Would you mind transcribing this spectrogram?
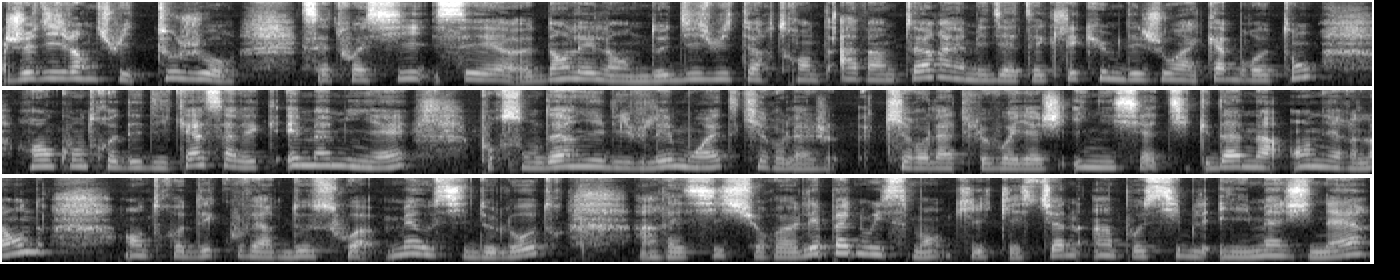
Jeudi 28, toujours. Cette fois-ci, c'est euh, dans les Landes, de 18h30 à 20h, à la médiathèque L'écume des jours à Cap-Breton. Rencontre dédicace avec Emma Millet pour son dernier livre Les Mouettes, qui relate, qui relate le voyage initiatique d'Anna en Irlande, entre découverte de soi, mais aussi de l'autre. Un récit sur euh, l'épanouissement qui questionne impossible et imaginaire.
